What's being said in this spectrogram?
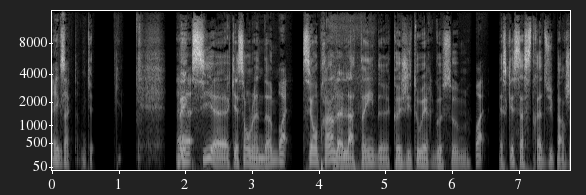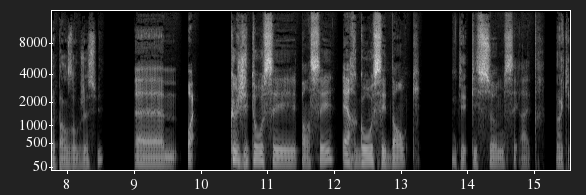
Exactement. Ok. Ok. Mais Euh, si, euh, question random, Ouais. si on prend le latin de cogito ergo sum, Ouais. est-ce que ça se traduit par je pense donc je suis? euh, ouais. Cogito, c'est penser. Ergo, c'est donc. Puis sum, c'est être. OK.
